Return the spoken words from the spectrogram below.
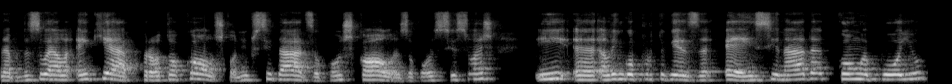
na Venezuela, em que há protocolos com universidades ou com escolas ou com associações e uh, a língua portuguesa é ensinada com apoio,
